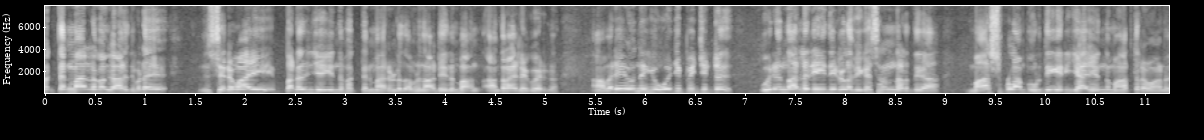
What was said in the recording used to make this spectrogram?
ഭക്തന്മാരുടെ പങ്കാളിത്തം. ഇവിടെ സ്ഥിരമായി പലതും ചെയ്യുന്ന ഭക്തന്മാരുണ്ട്. തമിഴ്നാട്ടിൽ നിന്നും ആന്ധ്രയിലേക്ക് വരുന്നത് അവരെ ഒന്ന് യോജിപ്പിച്ചിട്ട് ഒരു നല്ല രീതിയിലുള്ള വികസനം നടത്തുക മാസ്റ്റർ പ്ലാൻ പൂർത്തീകരിക്കുക എന്ന് മാത്രമാണ്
